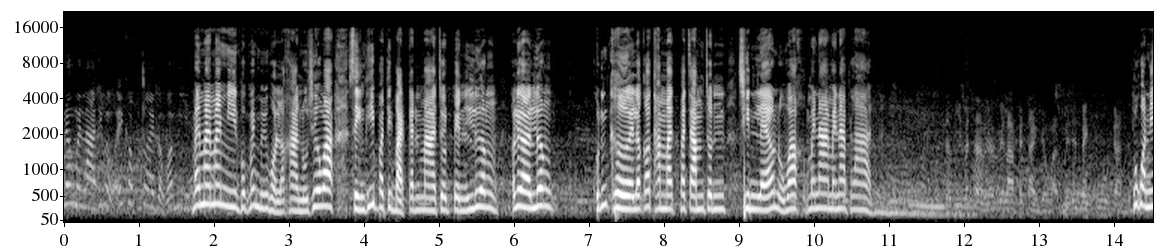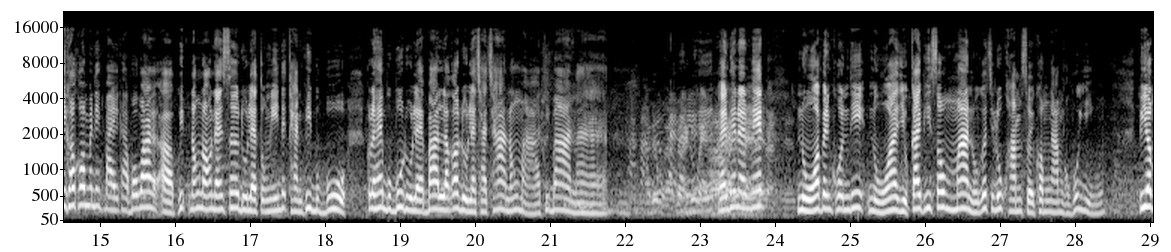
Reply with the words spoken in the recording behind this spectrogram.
เรื่องเวลาที่แบบเอ้ยเขาเคยแบบว่ามีไม่ไม่ไม่มีไม่มีผลหรอกค่ะหนูเชื่อว่าสิ่งที่ปฏิบัติกันมาจนเป็นเรื่องเขาเรียกว่าเรื่องคุ้นเคยแล้วก็ทำมาประจำจนชินแล้วหนูว่าไม่น่าไม่น่าพลาด แทุกวันนี้เขาก็ไม่ได้ไปค่ะ เพราะว่าเอ่อพี่น้องๆแดนเซอร์ดูแลตรงนี้แทนพี่บูบู ก็เลยให้บูบูดูแลบ้านแล้วก็ดูแลชาชาน้องหมาที่บ้านนะแหวนเพชรแหวนเพชรหนูเป็นคนที่หนูอยู่ใกล้พี่ส้มมากหนูก็จะรู้ความสวยความงามของผู้หญิงพี่ยม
